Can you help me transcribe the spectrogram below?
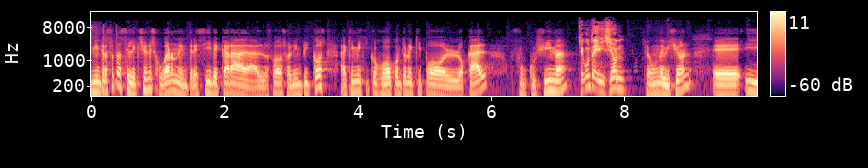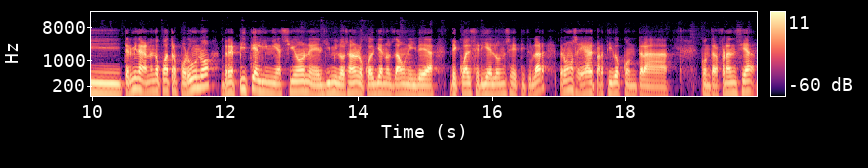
Mientras otras selecciones jugaron entre sí de cara a los Juegos Olímpicos, aquí México jugó contra un equipo local, Fukushima, Segunda división. Segunda división, eh, y termina ganando 4 por 1, repite alineación el Jimmy Lozano, lo cual ya nos da una idea de cuál sería el 11 titular, pero vamos a llegar al partido contra, contra Francia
